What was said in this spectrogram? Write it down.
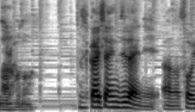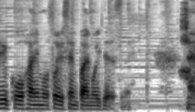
なるほど。私、会社員時代に、あの、そういう後輩も、そういう先輩もいてですね。は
